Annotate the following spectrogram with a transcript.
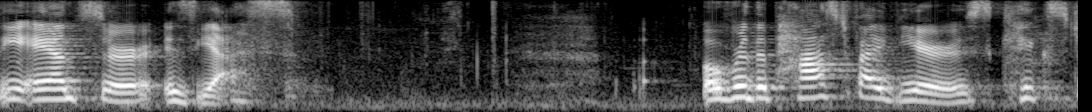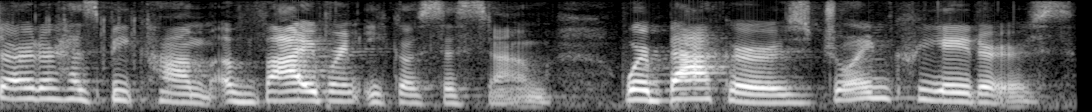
The answer is yes. Over the past five years, Kickstarter has become a vibrant ecosystem where backers join creators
